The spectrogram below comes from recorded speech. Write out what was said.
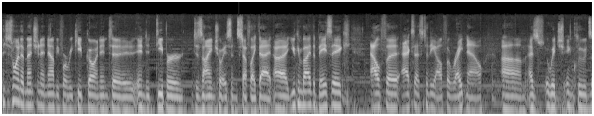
I just wanted to mention it now before we keep going into into deeper design choice and stuff like that. Uh, you can buy the basic alpha access to the alpha right now, um, as which includes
